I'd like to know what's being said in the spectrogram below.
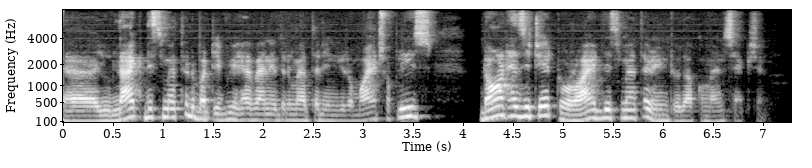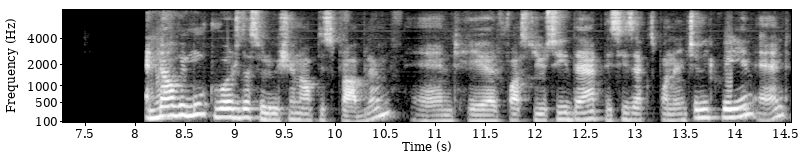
uh, you like this method but if you have any other method in your mind so please don't hesitate to write this method into the comment section. And now we move towards the solution of this problem and here first you see that this is exponential equation and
